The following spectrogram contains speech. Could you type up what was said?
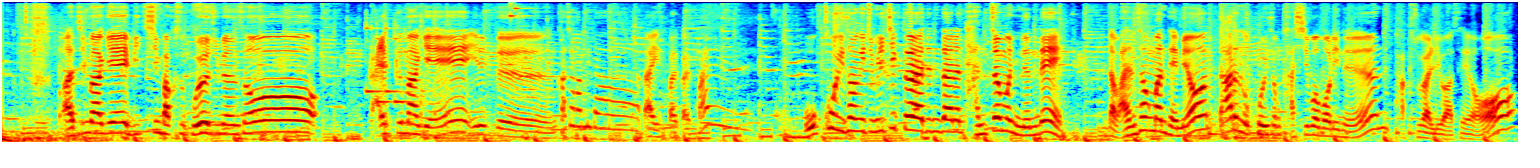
마지막에 미친 박수 보여주면서 깔끔하게 1등 가져갑니다. 나이스 빨빨빨. 오코 이성이 좀 일찍 떠야 된다는 단점은 있는데 일단 완성만 되면 다른 오코 이성 다 씹어버리는 박수 관리 하세요.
